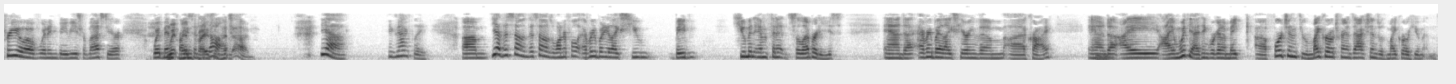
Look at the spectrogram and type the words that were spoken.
trio of winning babies from last year, Whitman, Price, Whitman, and Price, Haddad. and Haddad. Yeah, exactly. Um, yeah, this sounds this sounds wonderful. Everybody likes hu- baby, human infinite celebrities, and uh, everybody likes hearing them uh, cry. And uh, I I am with you. I think we're going to make a fortune through microtransactions with micro humans.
